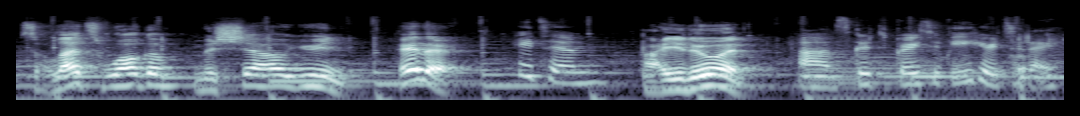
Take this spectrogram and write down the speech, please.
So let's welcome Michelle Yun. Hey there. Hey Tim. How are you doing? Uh, it's good, great to be here today.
